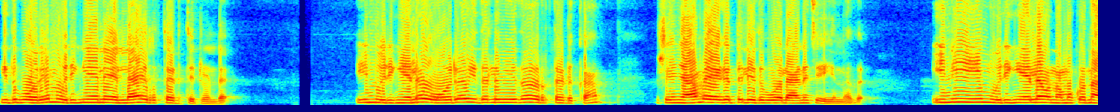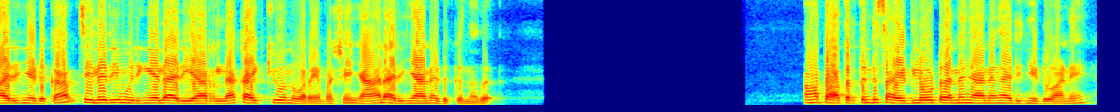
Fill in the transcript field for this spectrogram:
ഇതുപോലെ മുരിങ്ങയിലയെല്ലാം ഇറുത്തെടുത്തിട്ടുണ്ട്. ഈ മുരിങ്ങയില ഓരോ ഇതൾ വീതം ഇറുത്തെടുക്കാം. പക്ഷേ ഞാൻ വേഗത്തിൽ ഇതുപോലാണ് ചെയ്യുന്നത്. ഇനി ഈ മുരിങ്ങയില നമുക്കൊന്ന് അരിഞ്ഞെടുക്കാം. ചിലർ ഈ മുരിങ്ങയില അരിയാറില്ല. കഴിക്കൂ എന്ന് പറയും. പക്ഷേ ഞാൻ അരിഞ്ഞാണ് എടുക്കുന്നത്. ആ പാത്രത്തിന്റെ സൈഡിലോട്ട് തന്നെ ഞാനങ്ങ് അരിഞ്ഞിടുവാണേ.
